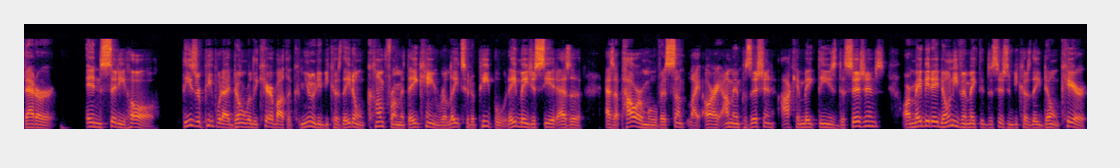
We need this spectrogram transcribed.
that are in City Hall, these are people that don't really care about the community because they don't come from it. They can't relate to the people. They may just see it as a as a power move, as something like, all right, I'm in position, I can make these decisions. Or maybe they don't even make the decision because they don't care.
